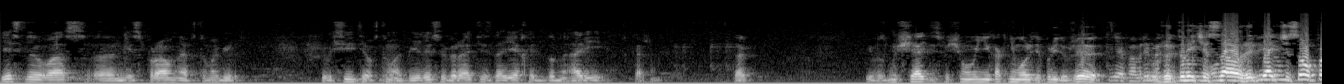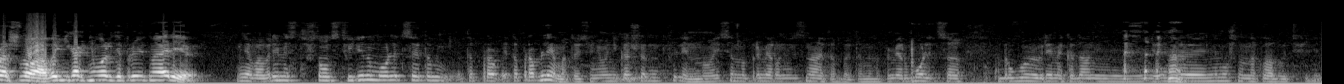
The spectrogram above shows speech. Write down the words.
Если у вас э, неисправный автомобиль, и вы сидите в автомобиле собираетесь доехать до Нагари, скажем, так? И возмущаетесь, почему вы никак не можете прийти. Уже, Не, во время, уже когда три он- часа, он уже пять тфилином- часов прошло, а вы никак не можете прийти в Нагарию. Не, во время, что он с тфилином молится, это, это, это проблема, то есть у него не кошерный тфилин. Но если, например, он не знает об этом, и, например, молится в другое время, когда он не, не нужно накладывать тфилин.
